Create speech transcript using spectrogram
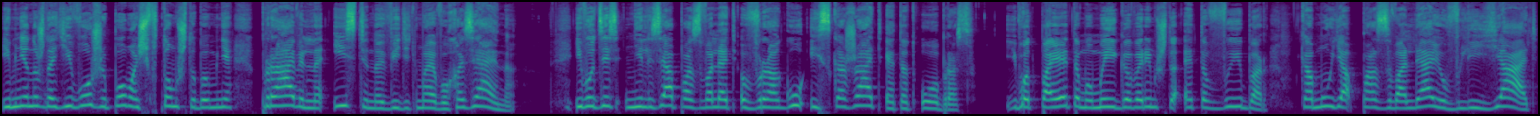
И мне нужна Его же помощь в том, чтобы мне правильно, истинно видеть моего хозяина. И вот здесь нельзя позволять врагу искажать этот образ – и вот поэтому мы и говорим, что это выбор, кому я позволяю влиять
